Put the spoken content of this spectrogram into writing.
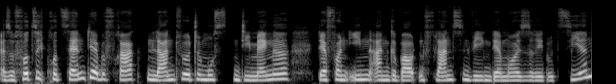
Also 40 Prozent der befragten Landwirte mussten die Menge der von ihnen angebauten Pflanzen wegen der Mäuse reduzieren.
